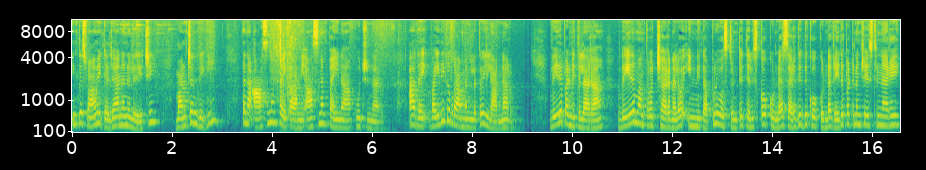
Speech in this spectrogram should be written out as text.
ఇంకా స్వామి గజానను లేచి మంచం దిగి తన ఆసనంపై కానీ ఆసనం పైన కూర్చున్నారు. ఆ దై వైదిక బ్రాహ్మణులతో ఇలా అన్నారు. వేద పండితులారా వేద మంత్రోచ్చారణలో ఇన్ని తప్పులు వస్తుంటే తెలుసుకోకుండా సరిదిద్దుకోకుండా వేద పఠనం చేస్తున్నారే?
